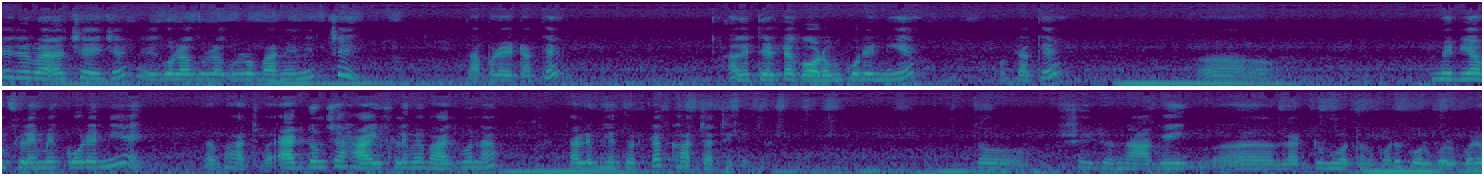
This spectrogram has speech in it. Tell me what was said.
সেই যে বানাচ্ছি এই যে এই গোলা গোলাগুলাগুলো বানিয়ে নিচ্ছি। তারপরে এটাকে আগে তেলটা গরম করে নিয়ে ওটাকে মিডিয়াম ফ্লেমে করে নিয়ে ভাজবো। একদম সে হাই ফ্লেমে ভাজবো না, তাহলে ভেতরটা কাঁচা থেকে যায়। তো সেই জন্য আগেই লাড্ডুর মতন করে গোল গোল করে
